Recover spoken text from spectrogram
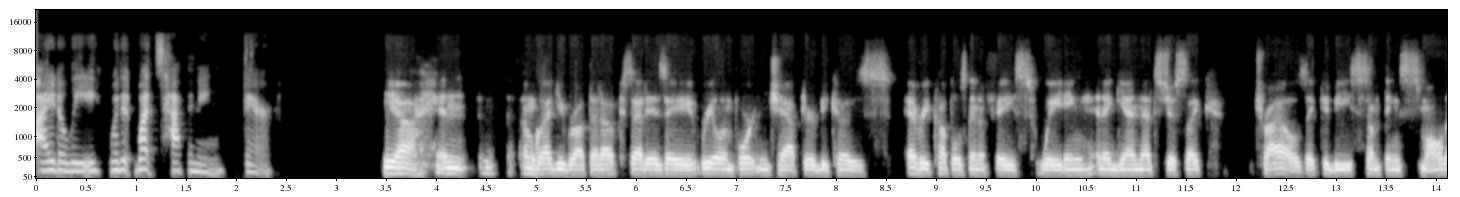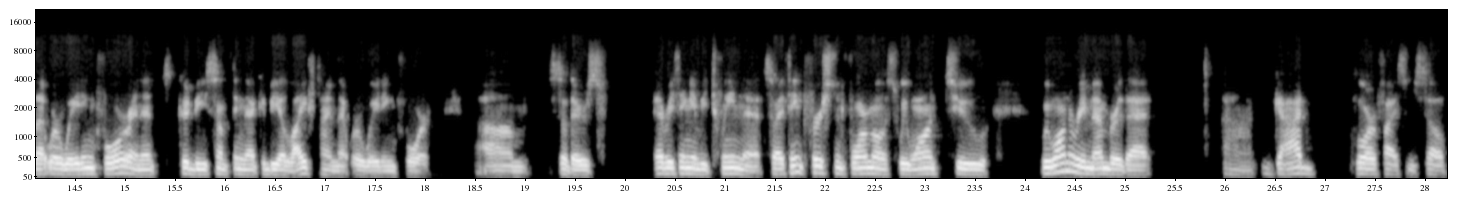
idly? What what's happening there? Yeah, and I'm glad you brought that up because that is a real important chapter because every couple is going to face waiting. And again, that's just like trials. It could be something small that we're waiting for, and it could be something that could be a lifetime that we're waiting for. Um, so there's everything in between that. So I think first and foremost, we want to we want to remember that uh, God glorifies Himself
